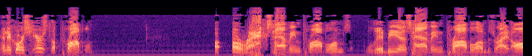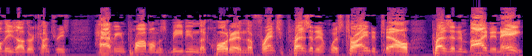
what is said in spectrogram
And of course, here's the problem. Uh, Iraq's having problems. Libya's having problems, right? All these other countries having problems meeting the quota. And the French president was trying to tell President Biden, hey,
